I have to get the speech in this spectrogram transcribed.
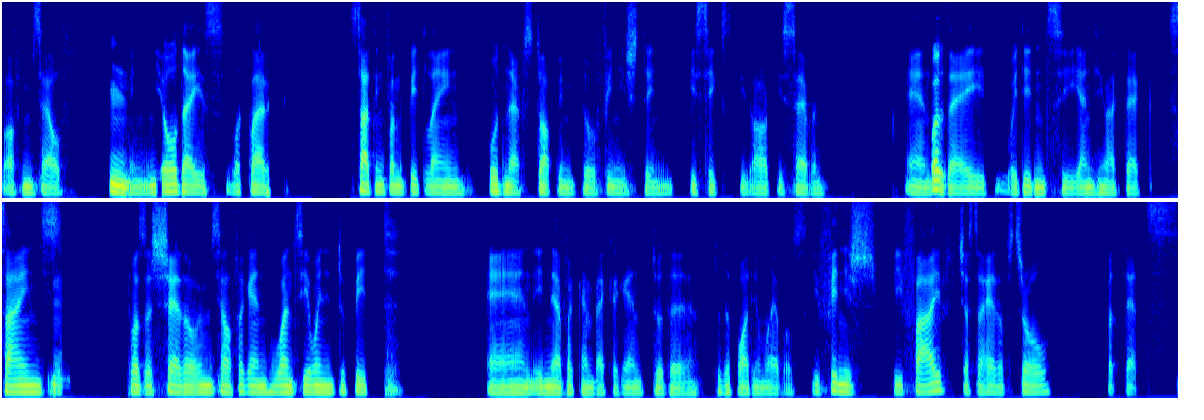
of himself. I Hmm. mean, in the old days, Leclerc starting from the pit lane wouldn't have stopped him to finish in P6 or P7. And Well- today we didn't see anything like that. Sainz Mm. was a shadow of himself again once he went into pit, and he never came back again to the to the podium levels. He finished P5 just ahead of Stroll, but that's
